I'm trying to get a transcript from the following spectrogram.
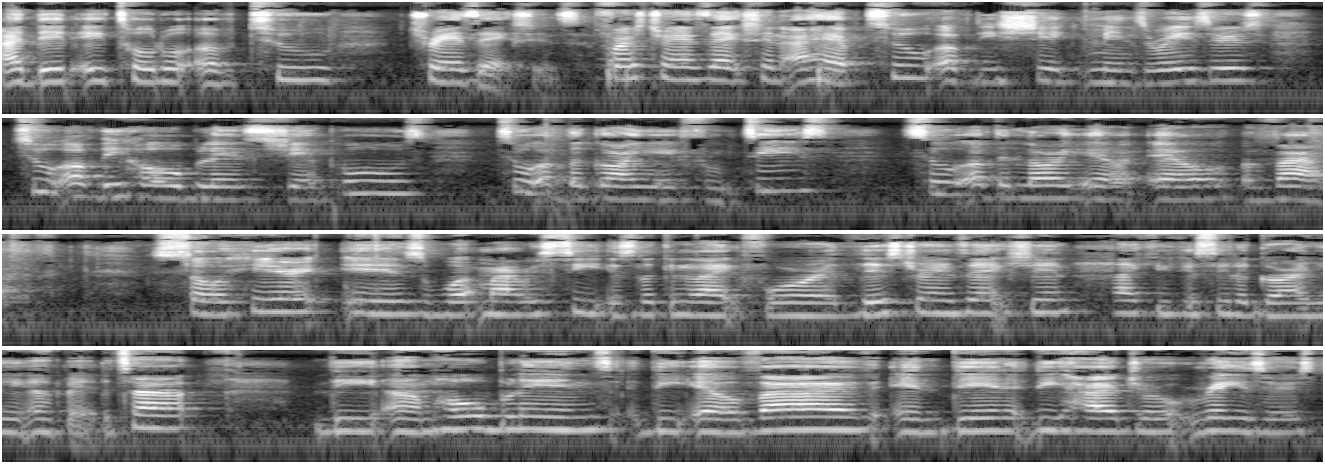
I did a total of two transactions. First transaction, I have two of these Schick men's razors two of the Whole Blends shampoos, two of the Garnier Fructis, two of the L'Oreal Elvive. So here is what my receipt is looking like for this transaction. Like you can see the Garnier up at the top, the um, Whole Blends, the Elvive, and then the Hydro Razors.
